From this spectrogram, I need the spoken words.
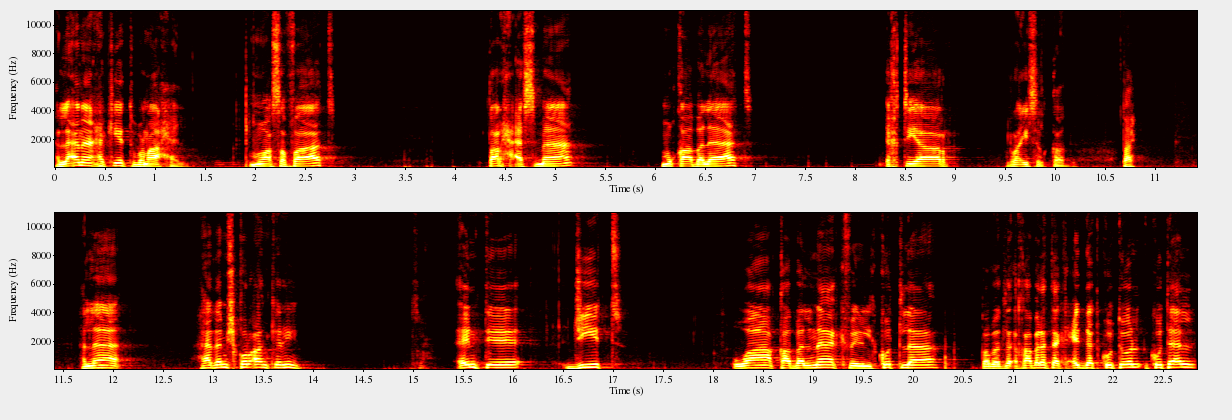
هلا أنا حكيت مراحل مواصفات طرح أسماء مقابلات اختيار الرئيس القادم طيب. هلا هذا مش قرآن كريم. صح. أنت جيت وقابلناك في الكتلة قابلت- قابلتك عدة كتل كتل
